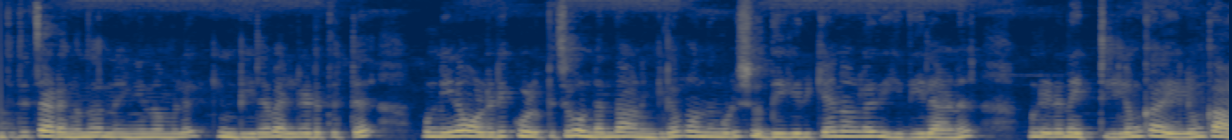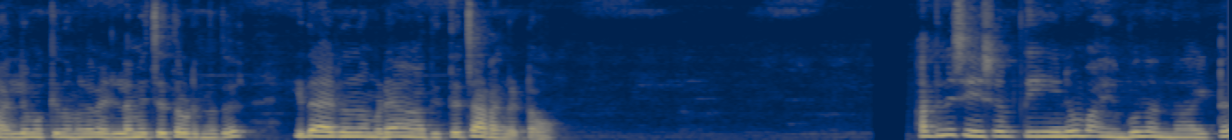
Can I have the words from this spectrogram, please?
ആദ്യത്തെ ചടങ്ങ് എന്ന് പറഞ്ഞു കഴിഞ്ഞാൽ നമ്മൾ കിണ്ടിയിലെ വെള്ളം എടുത്തിട്ട് ഉണ്ണീനെ ഓൾറെഡി കുളിപ്പിച്ച് കൊണ്ടുവന്നതാണെങ്കിലും ഒന്നും കൂടി ശുദ്ധീകരിക്കാനുള്ള രീതിയിലാണ് ഉണ്ണിയുടെ നെറ്റിയിലും കയ്യിലും കാലിലും ഒക്കെ നമ്മൾ വെള്ളം വെച്ച് തൊടുന്നത്. ഇതായിരുന്നു നമ്മുടെ ആദ്യത്തെ ചടങ്ങ് കേട്ടോ. അതിനുശേഷം തേനും വയമ്പും നന്നായിട്ട്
